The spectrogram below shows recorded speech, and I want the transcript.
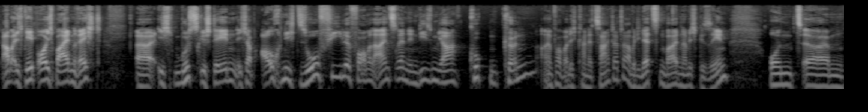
Aber ich gebe euch beiden recht. Ich muss gestehen, ich habe auch nicht so viele Formel 1 Rennen in diesem Jahr gucken können, einfach weil ich keine Zeit hatte. Aber die letzten beiden habe ich gesehen. Und ähm,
